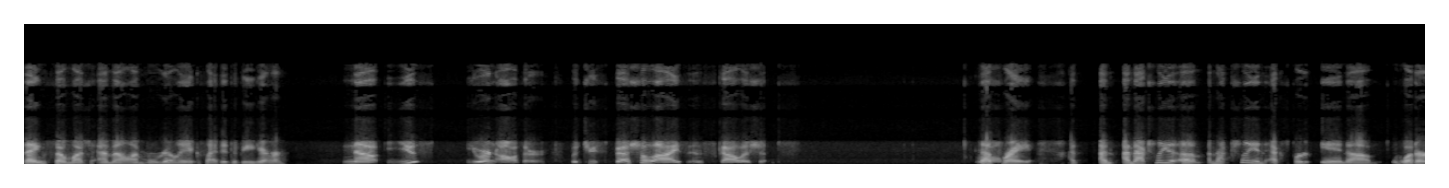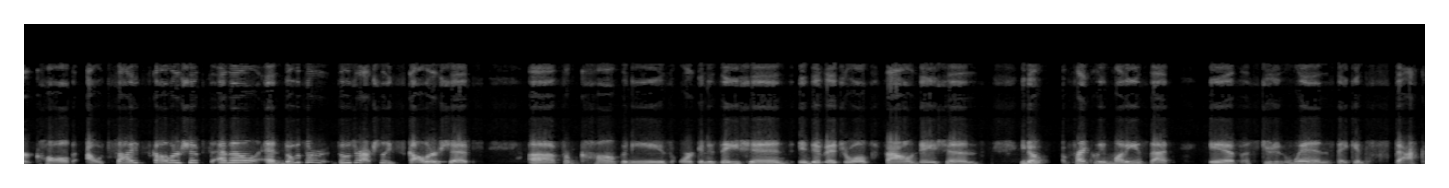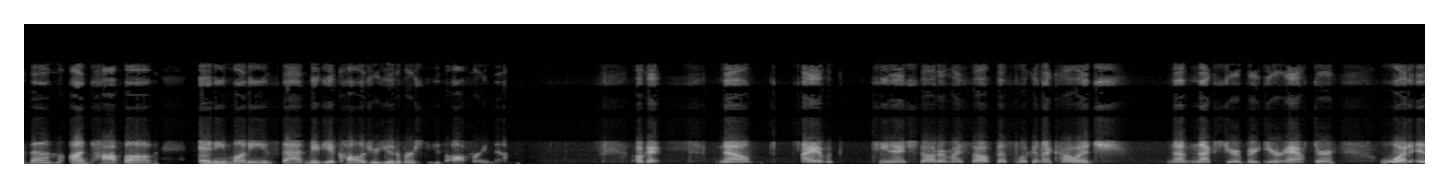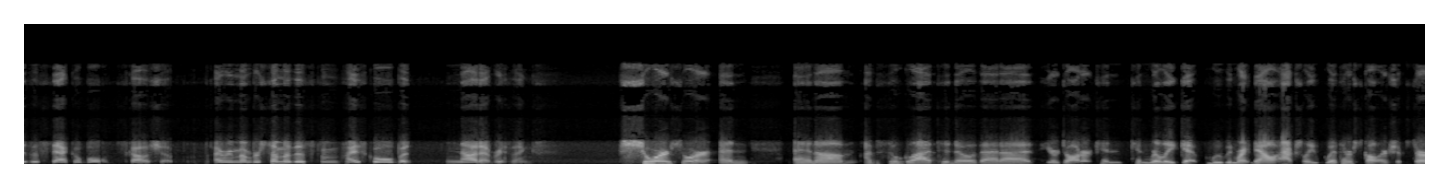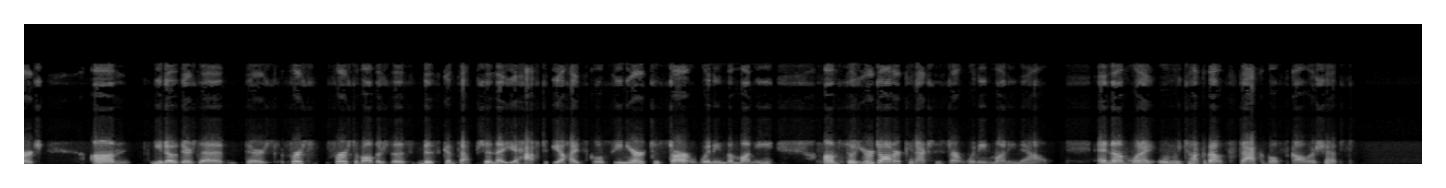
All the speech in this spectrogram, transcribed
Thanks so much, ML. I'm really excited to be here. Now, you, you're an author, but you specialize in scholarships. That's well, right. I'm, I'm actually um, I'm actually an expert in uh, what are called outside scholarships, ML, and those are those are actually scholarships uh, from companies, organizations, individuals, foundations. You know, frankly, monies that if a student wins, they can stack them on top of any monies that maybe a college or university is offering them. Okay. Now, I have a teenage daughter myself that's looking at college not next year, but year after. What is a stackable scholarship? I remember some of this from high school, but not everything. Sure, sure, and and um, I'm so glad to know that uh, your daughter can can really get moving right now, actually, with her scholarship search. Um, you know, there's a there's first first of all, there's this misconception that you have to be a high school senior to start winning the money. Mm-hmm. Um, so your daughter can actually start winning money now. And um, when I when we talk about stackable scholarships,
